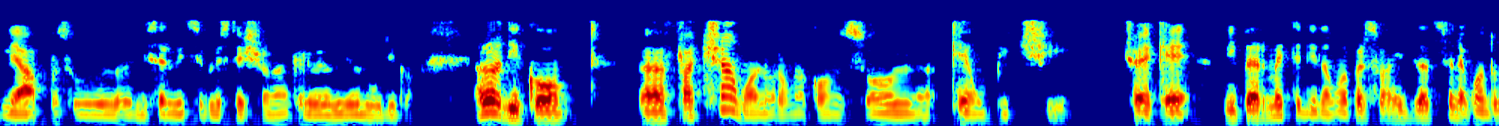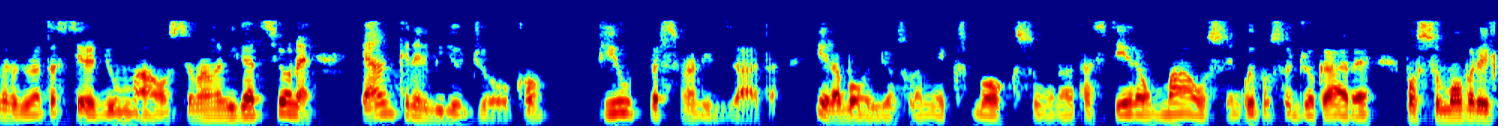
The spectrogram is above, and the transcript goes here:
le app sui servizi PlayStation anche a livello videoludico. Allora dico, eh, facciamo allora una console che è un PC, cioè che mi permette di dare una personalizzazione quantomeno di una tastiera e di un mouse, una navigazione e anche nel videogioco più personalizzata. Io la voglio sulla mia Xbox, una tastiera, un mouse in cui posso giocare, posso muovere il,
